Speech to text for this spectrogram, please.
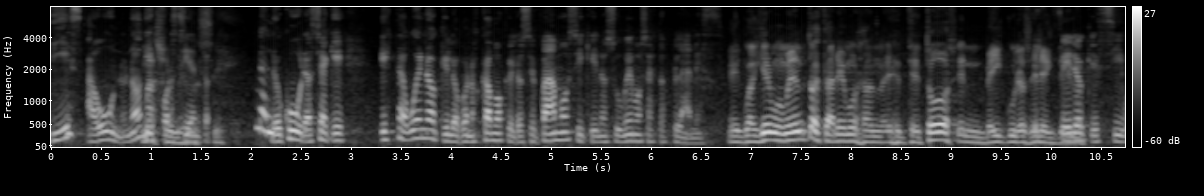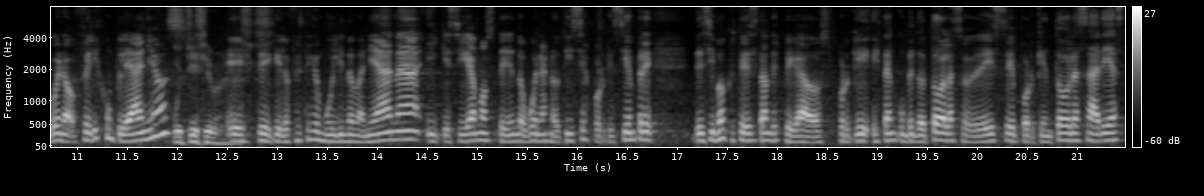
10 a 1, ¿no? 10%. Una locura, o sea que está bueno que lo conozcamos, que lo sepamos y que nos sumemos a estos planes. En cualquier momento estaremos este, todos en vehículos eléctricos. Espero que sí. Bueno, feliz cumpleaños. Muchísimas gracias. Este, que lo festejen muy lindo mañana y que sigamos teniendo buenas noticias porque siempre decimos que ustedes están despegados, porque están cumpliendo todas las ODS, porque en todas las áreas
